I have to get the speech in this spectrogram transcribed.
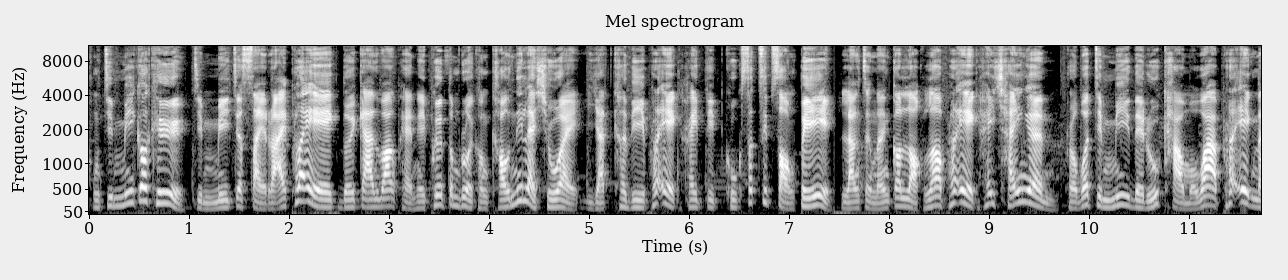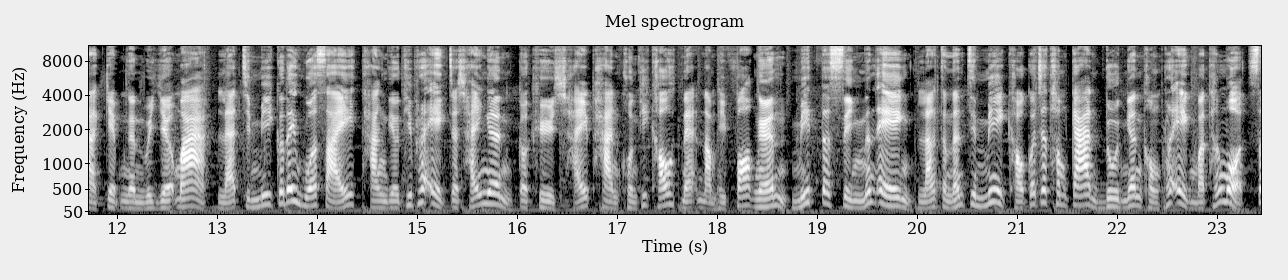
ของจิมมี่ก็คือจิมมี่จะส่ร้ายพระเอก โดยการวางแผนให้เพื่อนตำรวจของเขานี่แหละช่วย ยัดคดีพระเอกให้ติดคุกสัก 12 ปี หลังจากนั้นก็หลอกล่อพระเอกให้ใช้เงิน เพราะว่าจิมมี่ได้รู้ข่าวมาว่าพระเอกน่ะเก็บเงินไว้เยอะมาก และจิมมี่ก็ได้หัวใสทางเดียวที่พระเอกจะใช้เงิน ก็คือใช้ผ่านคนที่เขาแนะนำให้ฟอกเงินมิสเตอร์สิงห์นั่นเอง หลังจากนั้นจิมมี่เขาก็จะทำการดูดเงินของพระเอกมาทั้งหมด ส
